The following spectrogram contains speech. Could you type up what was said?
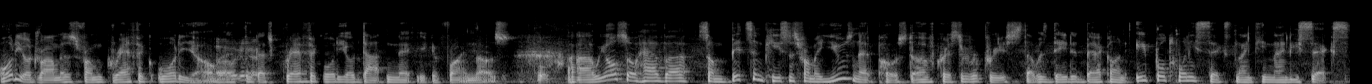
audio dramas from Graphic Audio. Oh, I think that. that's graphicaudio.net. You can find those. Uh, we also have uh, some bits and pieces from a Usenet post of Christopher Priest that was dated back on April 26, 1996.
